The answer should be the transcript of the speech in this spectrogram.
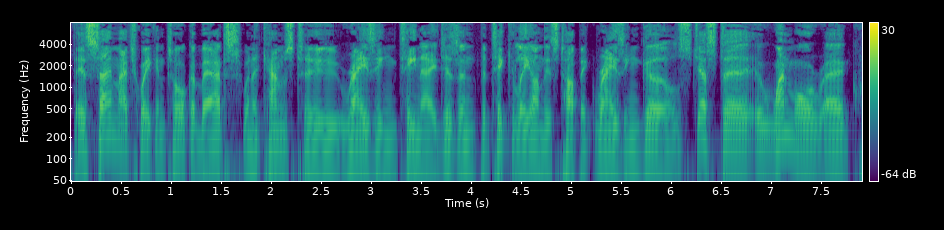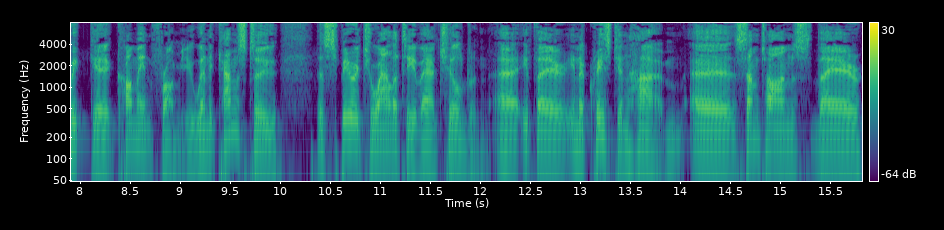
There's so much we can talk about when it comes to raising teenagers and particularly on this topic, raising girls. Just uh, one more uh, quick uh, comment from you. When it comes to the spirituality of our children, uh, if they're in a Christian home, uh, sometimes they're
